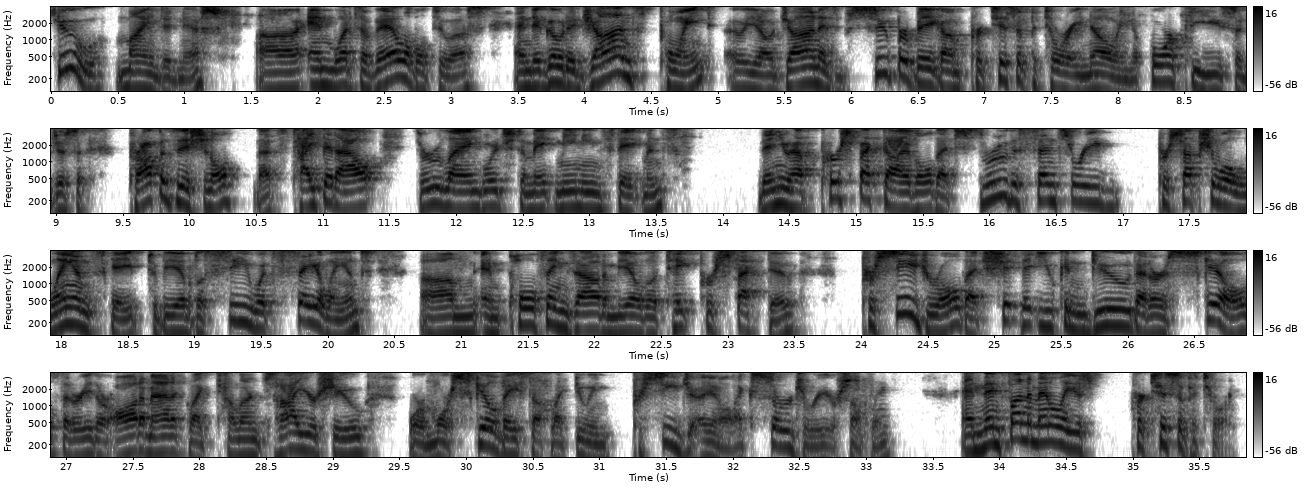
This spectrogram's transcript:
to mindedness uh, and what's available to us. And to go to John's point, uh, you know, John is super big on participatory knowing, the four P's. So just propositional, that's type it out through language to make meaning statements. Then you have perspectival, that's through the sensory perceptual landscape to be able to see what's salient um, and pull things out and be able to take perspective procedural, that shit that you can do that are skills that are either automatic, like to learn to tie your shoe, or more skill based stuff like doing procedure, you know, like surgery or something. And then fundamentally is participatory.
